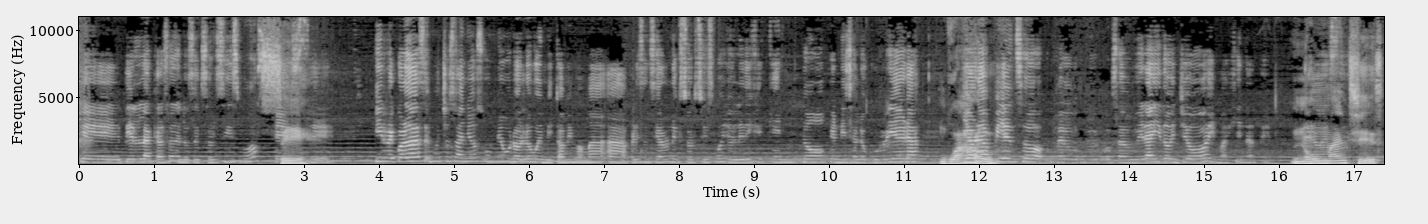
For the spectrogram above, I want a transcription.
que tiene la casa de los exorcismos. Sí. Este, y recuerdo hace muchos años un neurólogo invitó a mi mamá a presenciar un exorcismo. Yo le dije que no, que ni se le ocurriera. Wow. Y ahora pienso, o sea, hubiera ido yo, imagínate. No manches.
